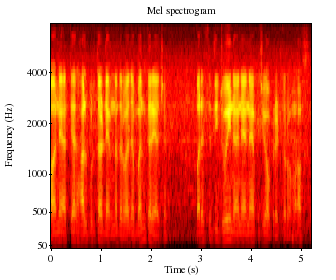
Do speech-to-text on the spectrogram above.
અને અત્યારે હાલ પૂરતા ડેમના દરવાજા બંધ કર્યા છે. પરિસ્થિતિ જોઈને અને એને પછી ઓપરેટ કરવામાં આવશે.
